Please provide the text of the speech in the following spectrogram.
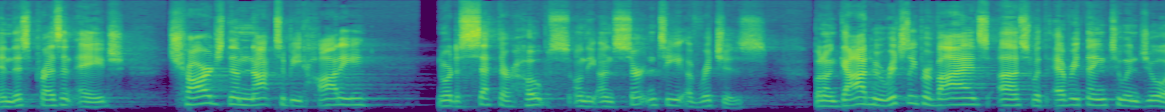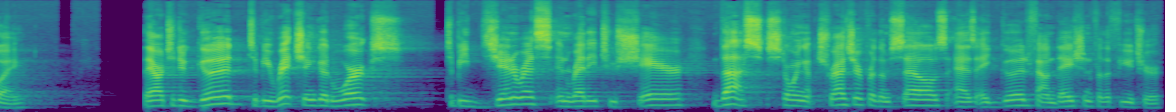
in this present age, charge them not to be haughty nor to set their hopes on the uncertainty of riches, but on God who richly provides us with everything to enjoy. They are to do good, to be rich in good works, to be generous and ready to share, thus storing up treasure for themselves as a good foundation for the future,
